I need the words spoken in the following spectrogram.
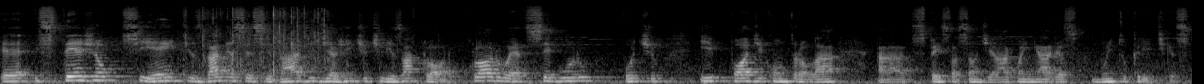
eh, estejam cientes da necessidade de a gente utilizar cloro. Cloro é seguro, útil e pode controlar a dispensação de água em áreas muito críticas.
